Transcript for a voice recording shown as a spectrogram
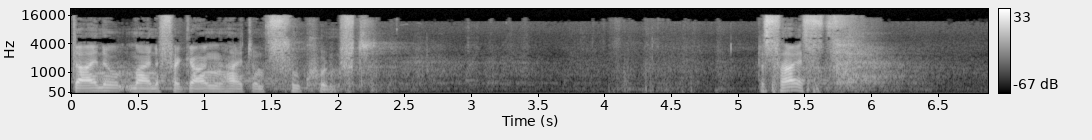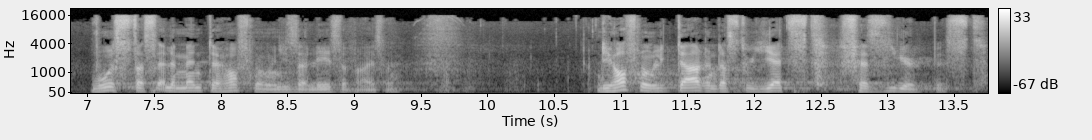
deine und meine Vergangenheit und Zukunft. Das heißt, wo ist das Element der Hoffnung in dieser Leseweise? Die Hoffnung liegt darin, dass du jetzt versiegelt bist.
